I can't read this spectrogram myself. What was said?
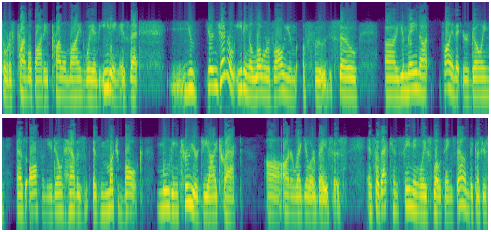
sort of primal body, primal mind way of eating, is that you you're in general eating a lower volume of food, so uh, you may not find that you're going as often. You don't have as as much bulk moving through your GI tract uh, on a regular basis. And so that can seemingly slow things down because you're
